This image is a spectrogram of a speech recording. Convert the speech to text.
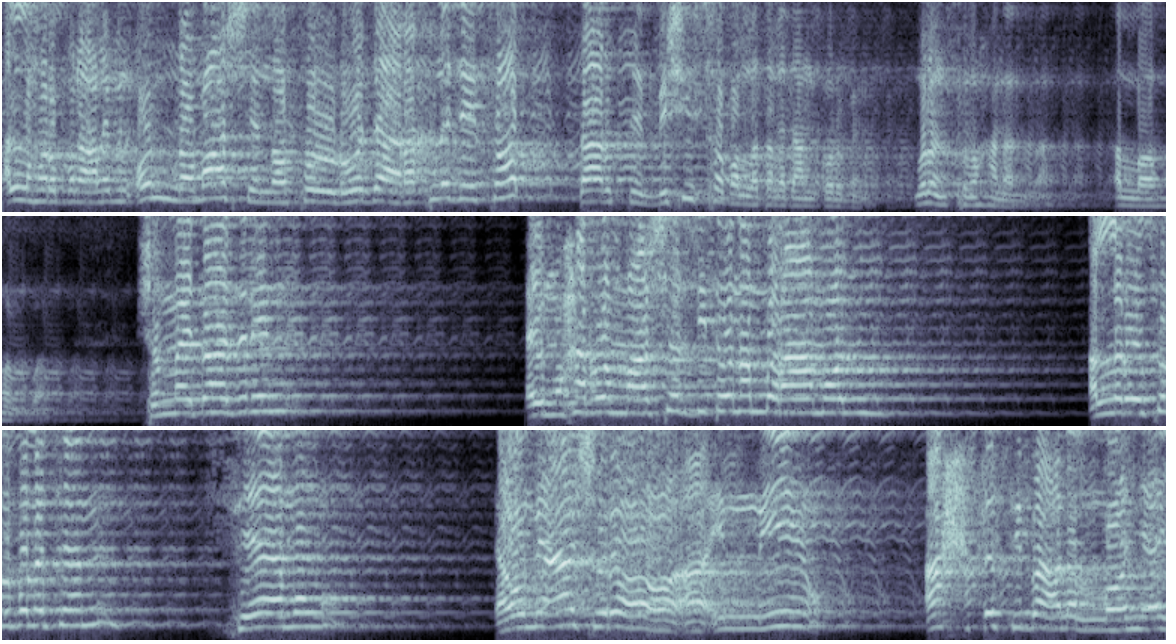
আল্লাহ রাব্বুল আলামিন অন্য মাসে নফল রোজা রাখলে যে সব, তার চেয়ে বেশি সব আল্লাহ তাআলা দান করবেন। বলুন সুবহানাল্লাহ। আল্লাহু আকবার। সম্মানিত হাজিরিন, এই মুহাররম মাসের দ্বিতীয় নম্বর আমল আল্লাহ রসুল বলেছেন, সিয়ামু ইয়াউমি আশুরা ইন্নী আহতাসিবু আলা আল্লাহি আন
